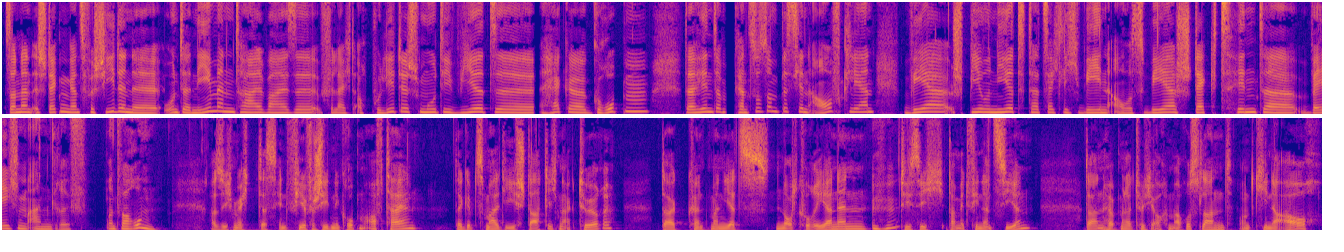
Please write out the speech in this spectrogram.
sondern es stecken ganz verschiedene Unternehmen teilweise, vielleicht auch politisch motivierte Hackergruppen dahinter. Kannst du so ein bisschen aufklären, wer spioniert tatsächlich wen aus? Wer steckt hinter welchem Angriff und warum? Also ich möchte das in vier verschiedene Gruppen aufteilen. Da gibt es mal die staatlichen Akteure. Da könnte man jetzt Nordkorea nennen, mhm. die sich damit finanzieren. Dann hört man natürlich auch immer Russland und China auch.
